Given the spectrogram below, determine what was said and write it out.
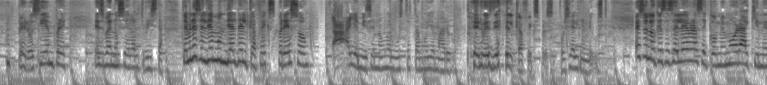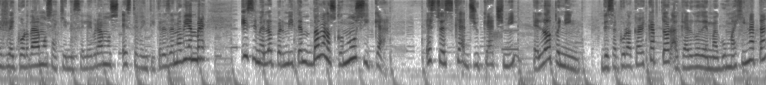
pero siempre es bueno ser altruista. También es el Día Mundial del Café Expreso. Ay, a mí ese no me gusta, está muy amargo, pero es Día del Café Expreso, por si a alguien le gusta. Eso es lo que se celebra, se conmemora a quienes recordamos, a quienes celebramos este 23 de noviembre. Y si me lo permiten, vámonos con música. Esto es Catch You Catch Me, el opening de Sakura Card Captor a cargo de Maguma Hinata.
